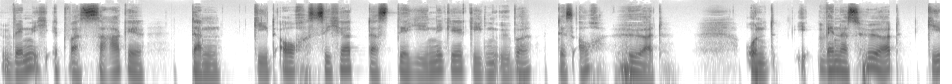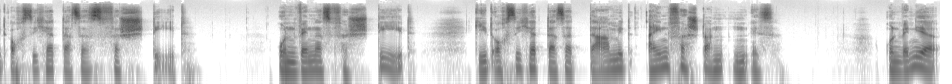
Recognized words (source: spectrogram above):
wenn ich etwas sage, dann geht auch sicher, dass derjenige gegenüber das auch hört. Und wenn er es hört, geht auch sicher, dass er es versteht. Und wenn er es versteht, geht auch sicher, dass er damit einverstanden ist. Und wenn ihr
